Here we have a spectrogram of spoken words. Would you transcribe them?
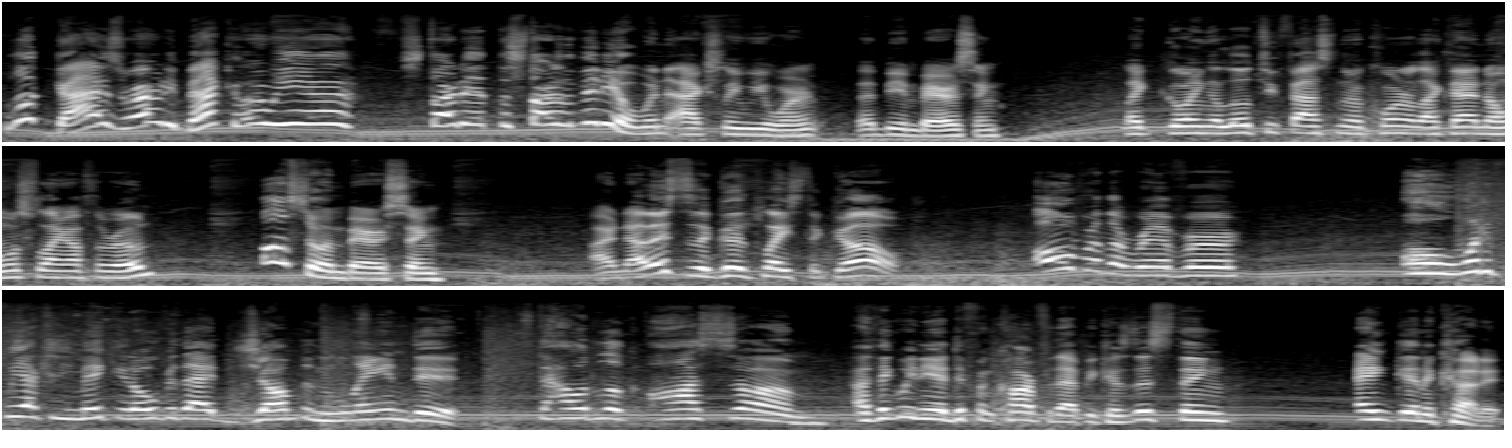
look guys, we're already back where we uh, started at the start of the video when actually we weren't. That'd be embarrassing. Like going a little too fast into a corner like that and almost flying off the road. Also embarrassing. Alright, now this is a good place to go. Over the river. Oh, what if we actually make it over that jump and land it? That would look awesome. I think we need a different car for that because this thing ain't gonna cut it.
